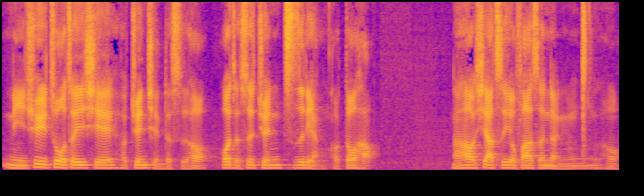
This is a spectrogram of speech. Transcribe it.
你去做这一些捐钱的时候，或者是捐资粮哦都好，然后下次又发生了，然哦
